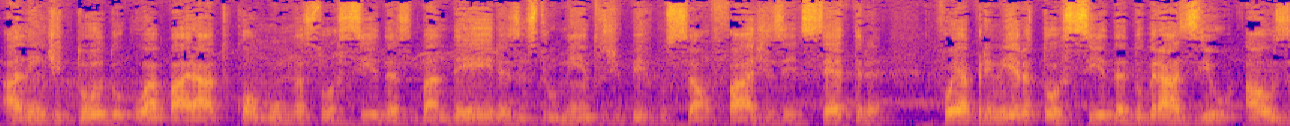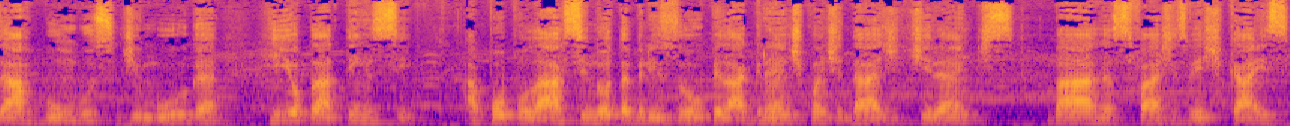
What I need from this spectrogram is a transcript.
Além de todo o aparato comum nas torcidas, bandeiras, instrumentos de percussão, faixas, etc., foi a primeira torcida do Brasil a usar bumbos de murga rioplatense. A popular se notabilizou pela grande quantidade de tirantes, barras, faixas verticais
